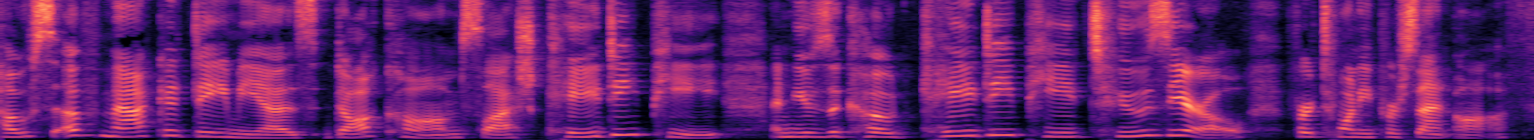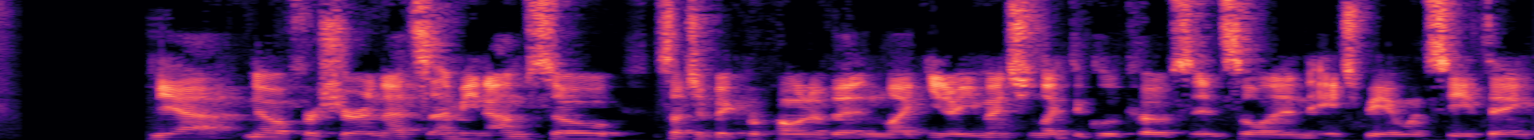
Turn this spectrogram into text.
houseofmacadamias.com slash KDP and use the code KDP20 for 20% off. Yeah, no, for sure. And that's, I mean, I'm so, such a big proponent of it. And like, you know, you mentioned like the glucose, insulin, HbA1c thing,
